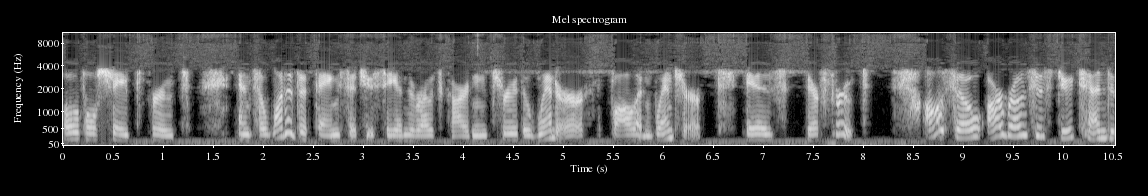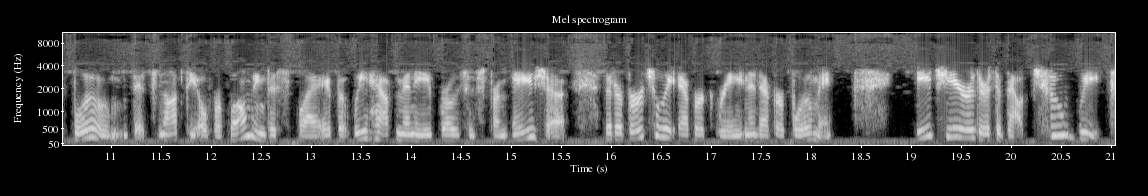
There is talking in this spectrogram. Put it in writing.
oval shaped fruit. And so one of the things that you see in the rose garden through the winter, fall and winter, is their fruit. Also, our roses do tend to bloom. It's not the overwhelming display, but we have many roses from Asia that are virtually evergreen and ever blooming. Each year there's about two weeks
